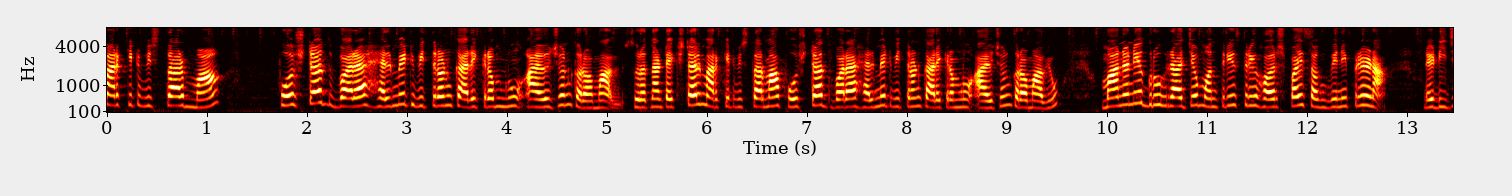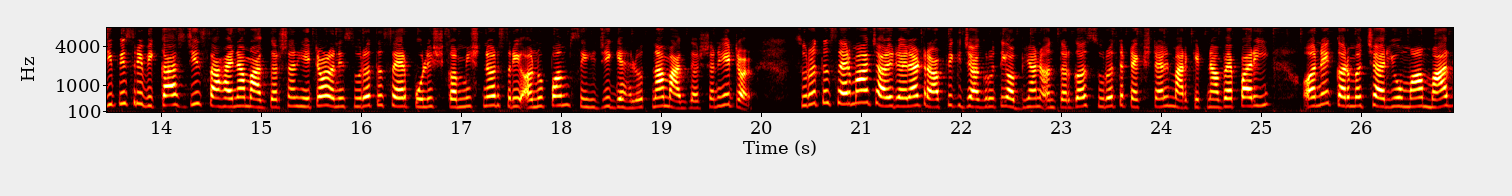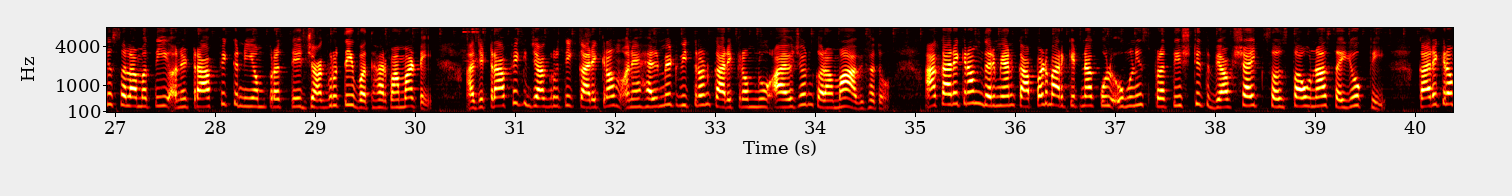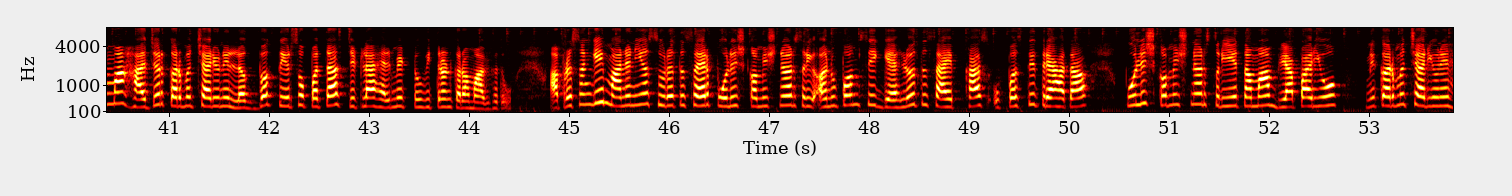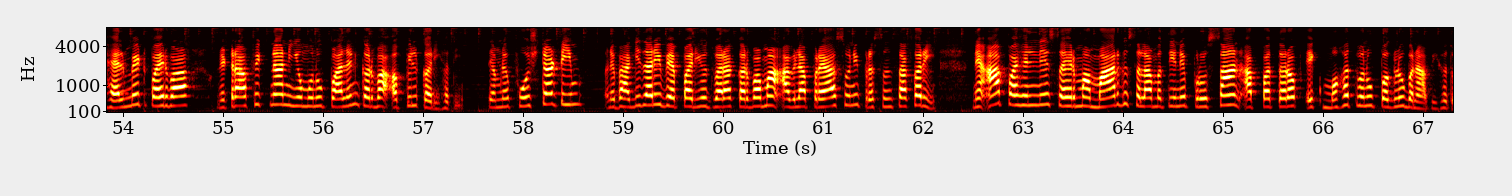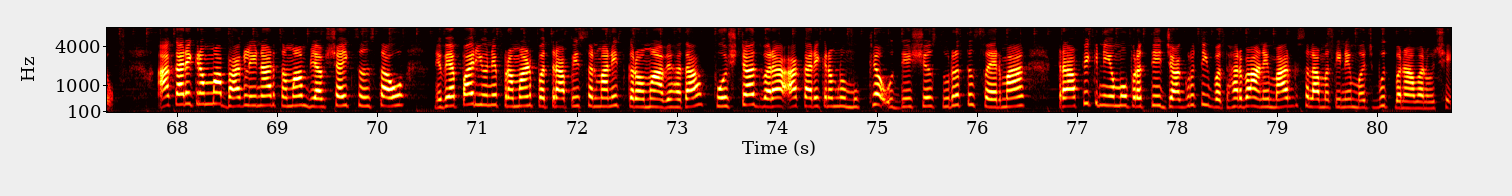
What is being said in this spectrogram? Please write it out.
Market વિસ્તારમાં ફોસ્ટા દ્વારા helmet વિતરણ કાર્યક્રમનું આયોજન કરવામાં આવ્યું. સુરતના ટેક્સટાઇલ માર્કેટ વિસ્તારમાં ફોસ્ટા દ્વારા હેલ્મેટ વિતરણ કાર્યક્રમનું આયોજન કરવામાં આવ્યું. માનનીય ગૃહ રાજ્ય મંત્રી શ્રી હર્ષભાઈ સંઘવીની પ્રેરણા અને ડીજીપી શ્રી વિકાસજી સહાયના માર્ગદર્શન હેઠળ અને સુરત શહેર પોલીસ કમિશનર શ્રી અનુપમ સિંહજી ગેહલોતના માર્ગદર્શન હેઠળ. સુરત શહેરમાં ચાલી રહેલા ટ્રાફિક જાગૃતિ અભિયાન અંતર્ગત સુરત ટેક્સટાઇલ માર્કેટના વેપારી અને કર્મચારીઓમાં માર્ગ સલામતી અને ટ્રાફિક નિયમ પ્રત્યે જાગૃતિ વધારવા માટે આજે ટ્રાફિક જાગૃતિ કાર્યક્રમ અને હેલ્મેટ વિતરણ કાર્યક્રમનું આયોજન કરવામાં આવ્યું હતું. આ કાર્યક્રમ દરમિયાન કાપડ માર્કેટના કુલ ઓગણીસ પ્રતિષ્ઠિત વ્યાવસાયિક સંસ્થાઓના સહયોગથી કાર્યક્રમમાં હાજર કર્મચારીઓને લગભગ તેરસો પચાસ જેટલા હેલ્મેટનું વિતરણ કરવામાં આવ્યું હતું. આ પ્રસંગે માનનીય સુરત શહેર પોલીસ કમિશનર શ્રી અનુપમસિંહ ગેહલોત સાહેબ ખાસ ઉપસ્થિત રહ્યા હતા. પોલીસ કમિશનર શ્રીએ તમામ વ્યાપારીઓ અને કર્મચારીઓને હેલ્મેટ પહેરવા અને ટ્રાફિકના નિયમોનું પાલન કરવા અપીલ કરી હતી. તેમણે ફોસ્ટા ટીમ અને ભાગીદારી વેપારીઓ દ્વારા કરવામાં આવેલા પ્રયાસોની પ્રશંસા કરી ને આ પહેલને શહેરમાં માર્ગ સલામતીને પ્રોત્સાહન આપવા તરફ એક મહત્વનું પગલું બનાવ્યું હતું. આ કાર્યક્રમમાં ભાગ લેનાર તમામ વ્યાવસાયિક સંસ્થાઓ ને વેપારીઓને પ્રમાણપત્ર આપી સન્માનિત કરવામાં આવ્યા હતા. ફોસ્ટા દ્વારા આ કાર્યક્રમનો મુખ્ય ઉદ્દેશ્ય સુરત શહેરમાં ટ્રાફિક નિયમો પ્રત્યે જાગૃતિ વધારવા અને માર્ગ સલામતીને મજબૂત બનાવવાનો છે.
